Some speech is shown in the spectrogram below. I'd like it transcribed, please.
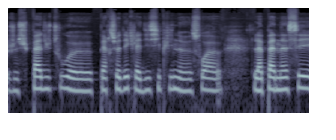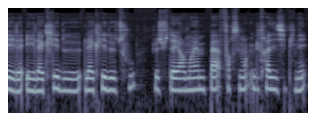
Je suis pas du tout euh, persuadée que la discipline soit la panacée et la, clé de, la clé de tout. Je suis d'ailleurs moi-même pas forcément ultra disciplinée.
